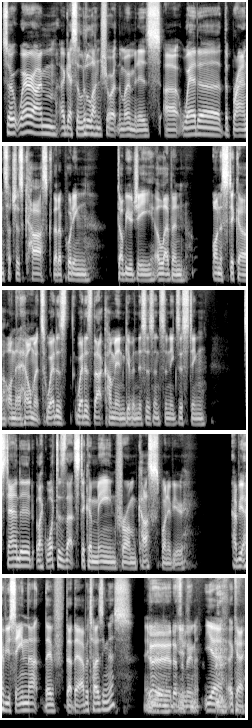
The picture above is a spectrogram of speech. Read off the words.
So where I'm, I guess, a little unsure at the moment is uh, where do the brands such as Kask that are putting WG11 on a sticker on their helmets, where does where does that come in? Given this isn't an existing standard, like what does that sticker mean from Kask's point of view? Have you have you seen that they've that they're advertising this? Yeah, yeah, yeah, definitely. Yeah, okay.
